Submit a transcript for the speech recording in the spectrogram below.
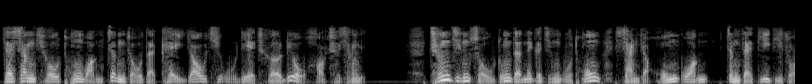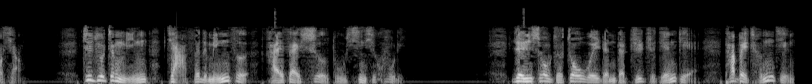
在商丘通往郑州的 K 幺七五列车六号车厢里。乘警手中的那个警务通闪着红光，正在滴滴作响，这就证明贾飞的名字还在涉毒信息库里。忍受着周围人的指指点点，他被乘警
